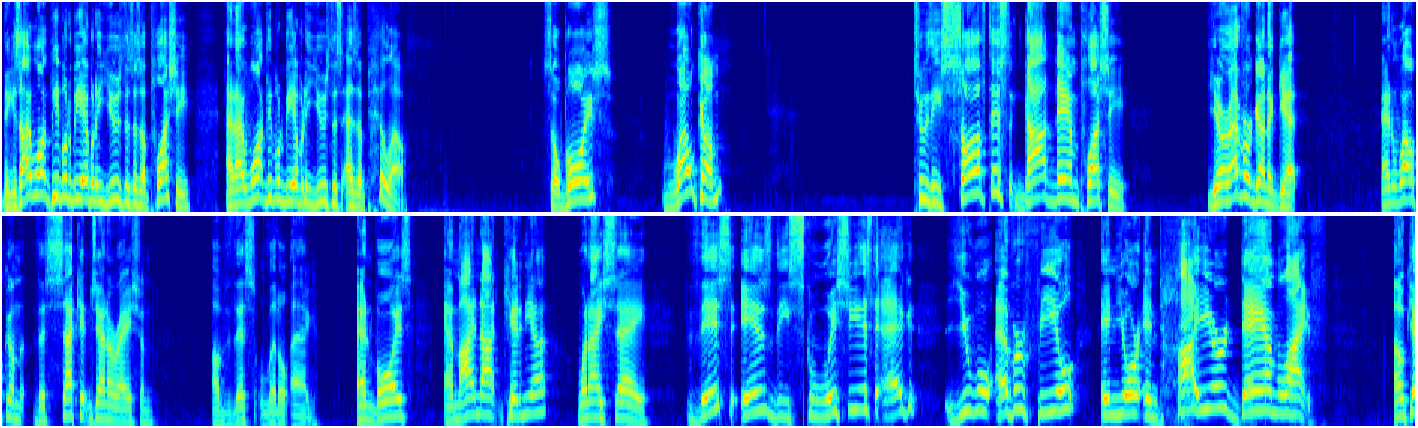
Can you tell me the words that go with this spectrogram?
because I want people to be able to use this as a plushie and I want people to be able to use this as a pillow. So, boys, welcome to the softest goddamn plushie you're ever going to get. And welcome the second generation of this little egg. And, boys, am I not kidding you when I say this is the squishiest egg you will ever feel in your entire damn life? Okay?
